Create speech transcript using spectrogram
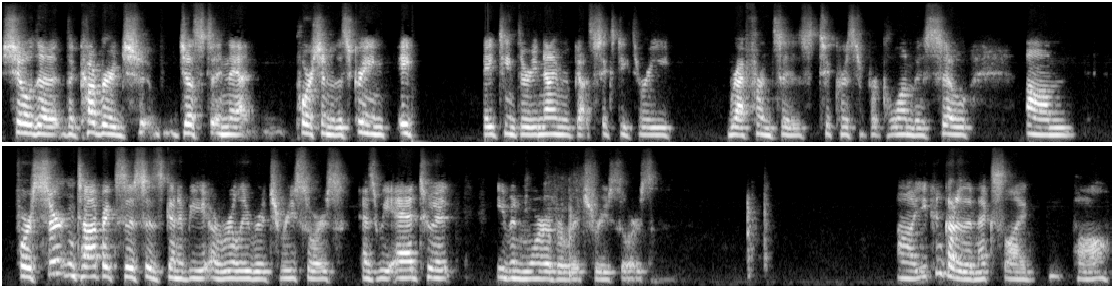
show the, the coverage just in that portion of the screen. 1839, we've got 63 references to Christopher Columbus. So um, for certain topics, this is going to be a really rich resource. As we add to it, even more of a rich resource. Uh, you can go to the next slide, Paul.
